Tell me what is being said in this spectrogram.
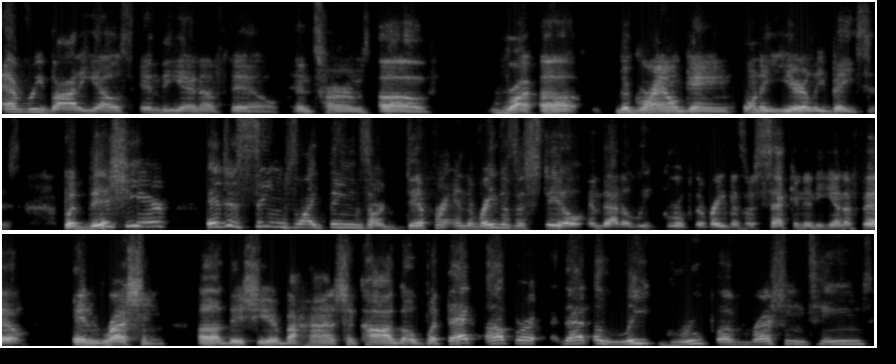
everybody else in the NFL in terms of uh, the ground game on a yearly basis. But this year, it just seems like things are different, and the Ravens are still in that elite group. The Ravens are second in the NFL in rushing uh, this year behind Chicago. But that upper, that elite group of rushing teams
